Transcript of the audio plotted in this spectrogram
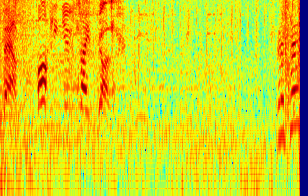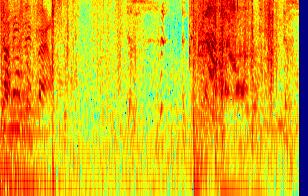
Inbound. Marking new safe zone. Return to Gas is battle. inbound.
